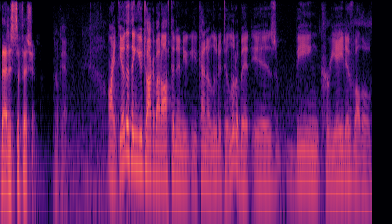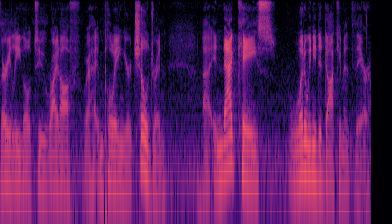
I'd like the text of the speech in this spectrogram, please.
that is sufficient. Okay. All right. The other thing you talk about often, and you, you kind of alluded to a little bit, is being creative, although very legal, to write off or employing your children. Uh, in that case, what do we need to document there?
